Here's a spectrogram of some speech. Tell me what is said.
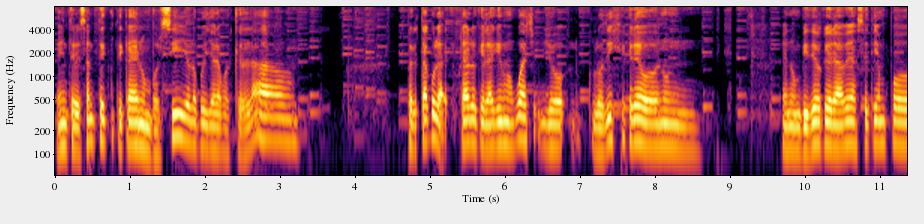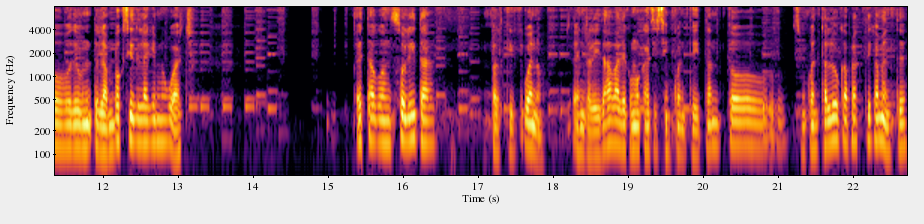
es interesante que te cae en un bolsillo, lo puedes llevar a cualquier lado. Espectacular. Claro que la Game Watch, yo lo dije creo en un en un video que grabé hace tiempo de un, del unboxing de la Game Watch. Esta consolita, bueno, en realidad vale como casi 50 y tanto, 50 lucas prácticamente.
